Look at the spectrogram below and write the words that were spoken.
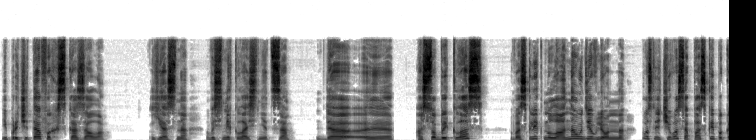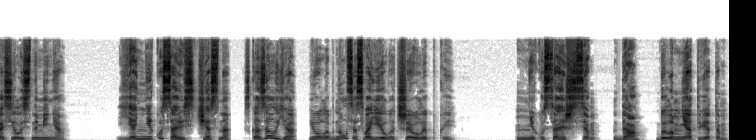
и, прочитав их, сказала. «Ясно, восьмиклассница». «Да, э, особый класс?» – воскликнула она удивленно, после чего с опаской покосилась на меня. «Я не кусаюсь, честно», – сказал я и улыбнулся своей лучшей улыбкой. «Не кусаешься?» «Да», – было мне ответом.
